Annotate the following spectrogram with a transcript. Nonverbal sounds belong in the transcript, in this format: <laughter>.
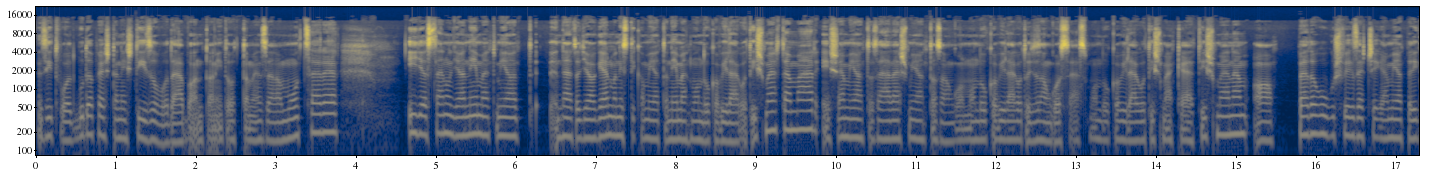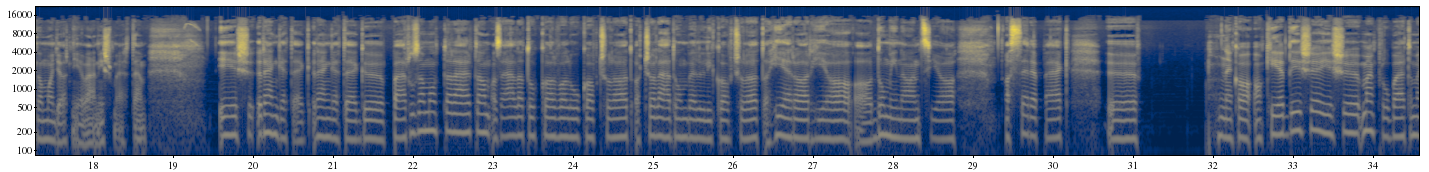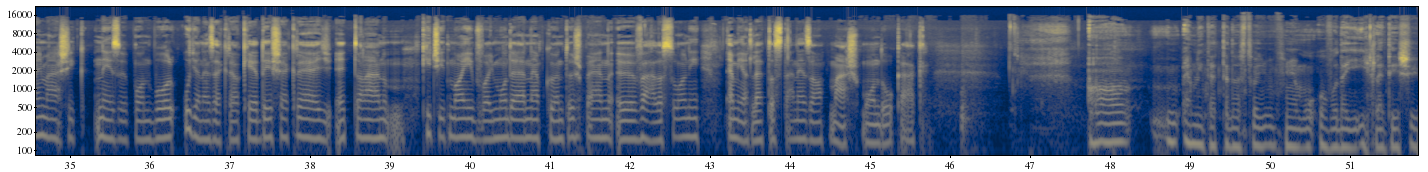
Ez itt volt Budapesten, és tíz óvodában tanítottam ezzel a módszerrel. Így aztán ugye a német miatt, hát ugye a germanisztika miatt a német mondók a világot ismertem már, és emiatt az állás miatt az angol mondók a világot, vagy az angol száz mondók a világot is meg kellett ismernem. A pedagógus végzettségem miatt pedig a magyart nyilván ismertem. És rengeteg, rengeteg párhuzamot találtam, az állatokkal való kapcsolat, a családon belüli kapcsolat, a hierarchia, a dominancia, a szerepek, nek a, a kérdése, és megpróbáltam egy másik nézőpontból ugyanezekre a kérdésekre egy, egy talán kicsit maibb vagy modernebb köntösben ö, válaszolni. Emiatt lett aztán ez a más mondókák. A, említetted azt, hogy mondjam, óvodai ihletésű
